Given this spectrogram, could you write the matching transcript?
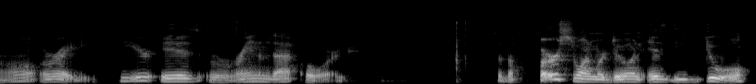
Alrighty, here is random.org. So the first one we're doing is the duel.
